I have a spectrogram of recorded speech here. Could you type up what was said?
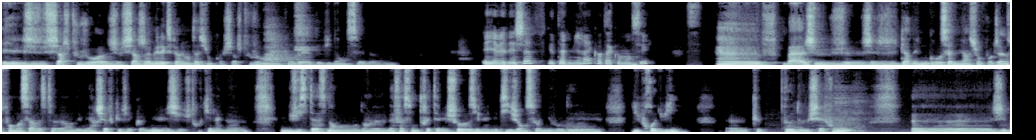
et je cherche toujours, je cherche jamais l'expérimentation, quoi. Je cherche toujours un point d'évidence et de. Et il y avait des chefs que t'admirais quand t'as commencé? Euh, bah, je, je, j'ai gardé une grosse admiration pour James. Pour moi, ça reste un des meilleurs chefs que j'ai connus. Je, je, trouve qu'il a une, justesse dans, la façon de traiter les choses. Il a une exigence au niveau du produit euh, que peu de chefs ont. Euh, j'ai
